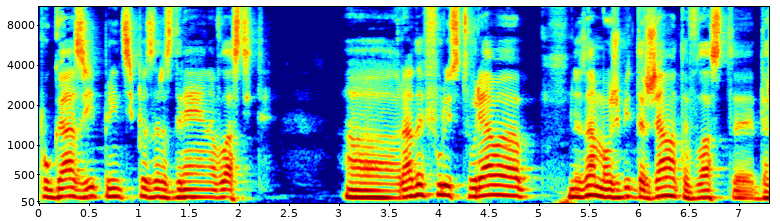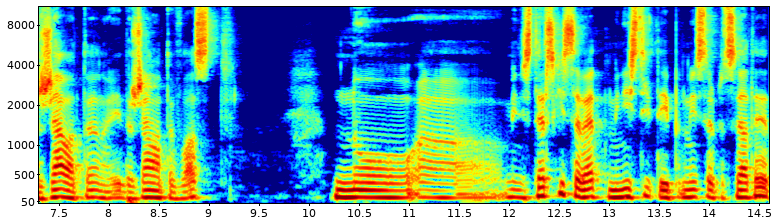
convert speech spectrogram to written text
погази принципа за разделение на властите. Радев олицетворява, не знам, може би държавната власт е държавата, нали, държавната власт, но а, Министерски съвет, министрите и министър-председателя,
